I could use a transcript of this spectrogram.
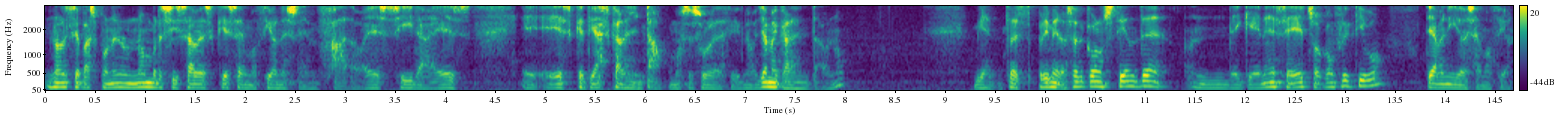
no le sepas poner un nombre, sí sabes que esa emoción es enfado, es ira, es, eh, es que te has calentado, como se suele decir, ¿no? Ya me he calentado, ¿no? Bien, entonces, primero, ser consciente de que en ese hecho conflictivo te ha venido esa emoción.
